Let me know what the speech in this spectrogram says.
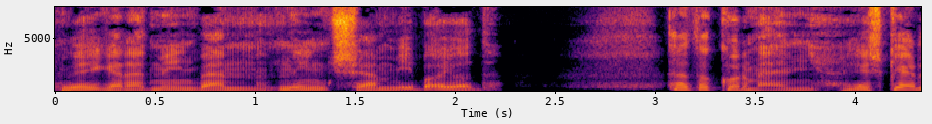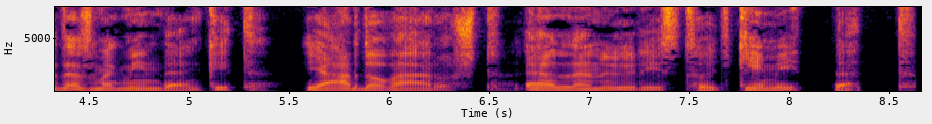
Végeredményben nincs semmi bajod. Hát akkor menj, és kérdezd meg mindenkit. Járd a várost, ellenőrizd, hogy ki mit tett.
